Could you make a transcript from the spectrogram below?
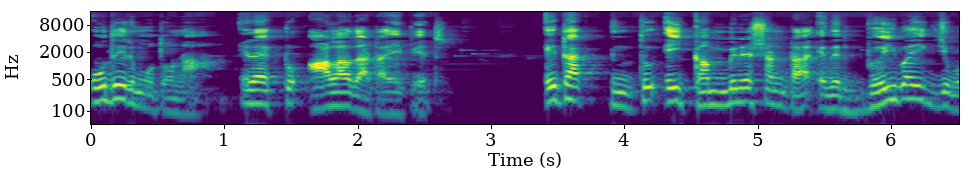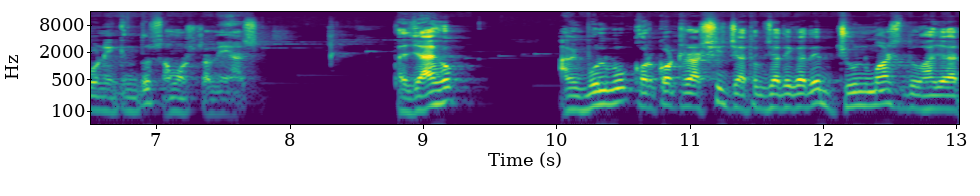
ওদের মতো না, এরা একটু আলাদা টাইপের। এটা কিন্তু এই কম্বিনেশনটা এদের বৈবাহিক জীবনে কিন্তু সমস্যা নিয়ে আসে। তাই যাই হোক, আমি বলব কর্কট রাশির জাতক জাতিকাদের জুন মাস দু হাজার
